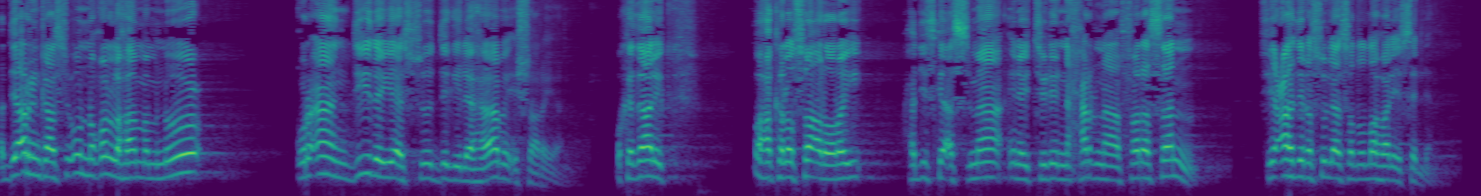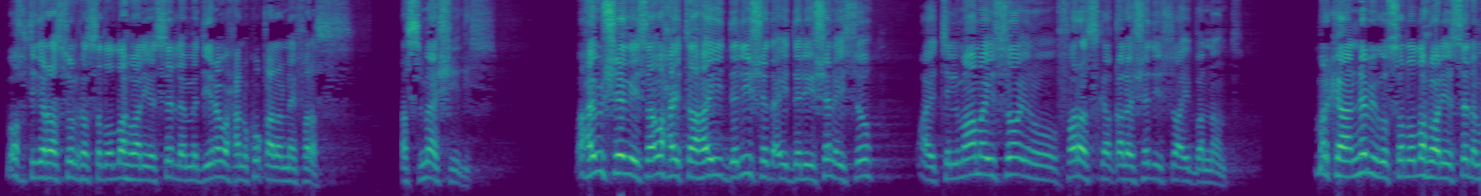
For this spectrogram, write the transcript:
haddii arrinkaasi uu noqon lahaa mamnuuc qur'aan diidayaa soo degi lahaa bay ishaarayaan. Wa kadalik waxaa kaloo soo arooray xadiiska asmaa inay tidhi naxarnaa farasan fii cahdi rasuuli illahi sala allahu aleyh wasalam wakhtigii rasuulka sala allahu aleyh wasalam madiine waxaannu ku qalannay faras. Asmaa sheegaysa waxay u sheegaysaa waxay tahay deliishad ay deliishanayso ay tilmaamayso inuu faraska qalashadiisu ay bannaanto marka nebigu sala allahu aleyh wasalam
